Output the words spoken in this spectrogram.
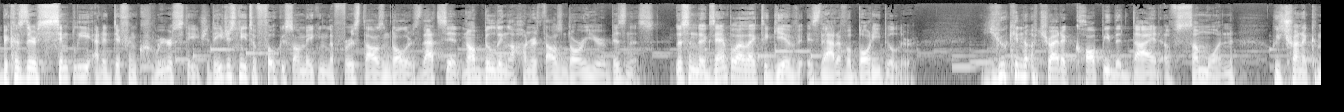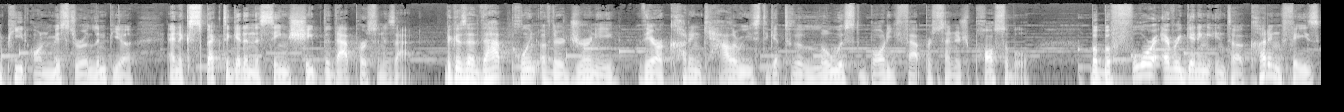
because they're simply at a different career stage. They just need to focus on making the first thousand dollars. That's it, not building a hundred thousand dollar a year business. Listen, the example I like to give is that of a bodybuilder. You cannot try to copy the diet of someone who's trying to compete on Mr. Olympia and expect to get in the same shape that that person is at. Because at that point of their journey, they are cutting calories to get to the lowest body fat percentage possible But before ever getting into a cutting phase,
